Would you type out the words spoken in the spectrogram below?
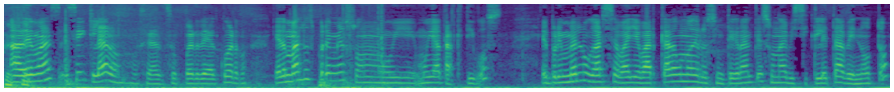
Además, sí, claro, o sea, súper de acuerdo. Y además los premios son muy, muy atractivos. El primer lugar se va a llevar cada uno de los integrantes una bicicleta Benoto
